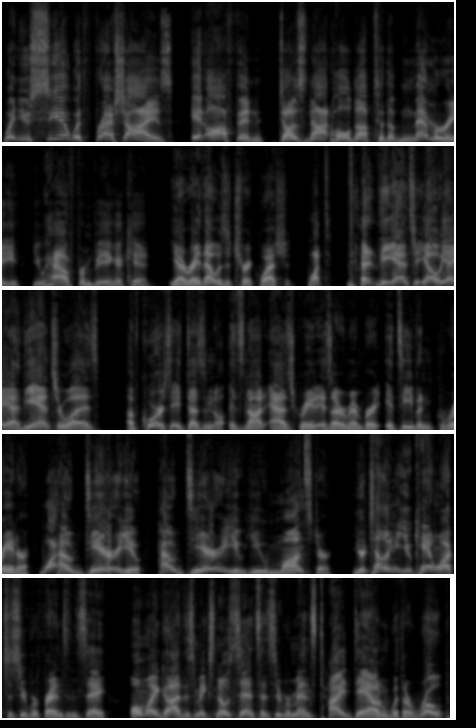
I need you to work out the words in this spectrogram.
when you see it with fresh eyes, it often does not hold up to the memory you have from being a kid. Yeah, Ray, that was a trick question. What? the answer, oh, yeah, yeah. The answer was of course, it doesn't. It's not as great as I remember it. It's even greater. What? How dare you? How dare you, you monster? You're telling me you can't watch the Super Friends and say, "Oh my God, this makes no sense that Superman's tied down with a rope."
